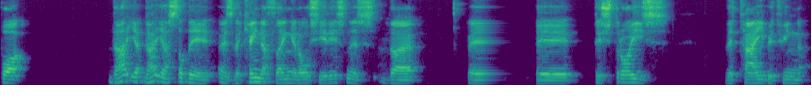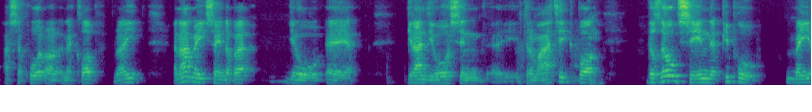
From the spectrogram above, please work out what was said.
But that that yesterday is the kind of thing, in all seriousness, that uh, uh, destroys the tie between a supporter and a club, right? And that might sound a bit, you know, uh, grandiose and uh, dramatic, but there's the old saying that people might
